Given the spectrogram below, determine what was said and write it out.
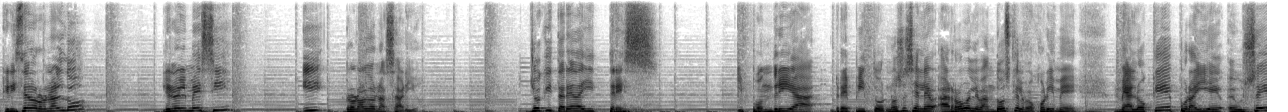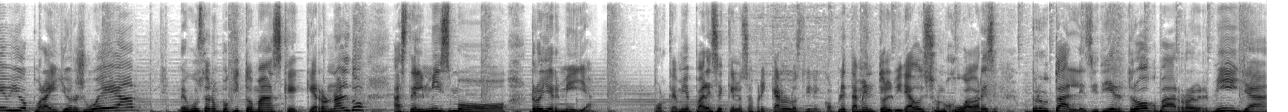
Cristiano Ronaldo Lionel Messi y Ronaldo Nazario. Yo quitaría de ahí tres. Y pondría, repito, no sé si a Robert Lewandowski a lo mejor y me, me aloqué. Por ahí Eusebio, por ahí George Weah. Me gustan un poquito más que, que Ronaldo. Hasta el mismo Roger Milla. Porque a mí me parece que los africanos los tienen completamente olvidados y son jugadores brutales. Didier Drogba, Robert Milla,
